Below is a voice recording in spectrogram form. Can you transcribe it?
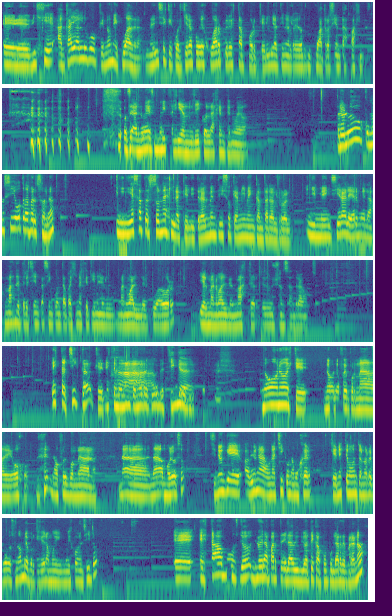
eh, dije, acá hay algo que no me cuadra. Me dice que cualquiera puede jugar, pero esta porquería tiene alrededor de 400 páginas. o sea, no es muy friendly con la gente nueva. Pero luego conocí a otra persona y esa persona es la que literalmente hizo que a mí me encantara el rol y me hiciera leerme las más de 350 páginas que tiene el manual del jugador y el manual del máster de Dungeons and Dragons. Esta chica, que en este momento no Ah, recuerdo. la chica. nombre, No, no, es que no, no fue por nada de ojo, no fue por nada, nada, nada amoroso, sino que había una, una chica, una mujer, que en este momento no recuerdo su nombre porque yo era muy, muy jovencito. Eh, estábamos, yo, yo era parte de la Biblioteca Popular de Paraná,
